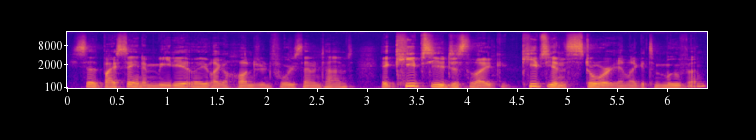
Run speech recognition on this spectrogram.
he said by saying immediately like 147 times, it keeps you just like keeps you in the story and like it's moving.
